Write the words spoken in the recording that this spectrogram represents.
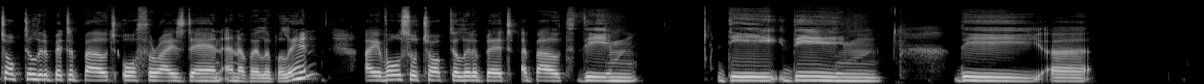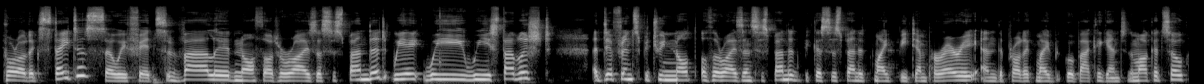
talked a little bit about authorized in and available in. I have also talked a little bit about the the the the uh, product status. So if it's valid, not authorized, or suspended, we we we established a difference between not authorized and suspended because suspended might be temporary and the product might go back again to the market. So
